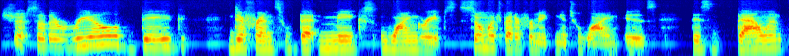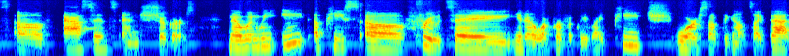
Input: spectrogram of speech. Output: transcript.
Sure. So the real big difference that makes wine grapes so much better for making it to wine is this balance of acids and sugars. Now, when we eat a piece of fruit, say, you know, a perfectly ripe peach or something else like that,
